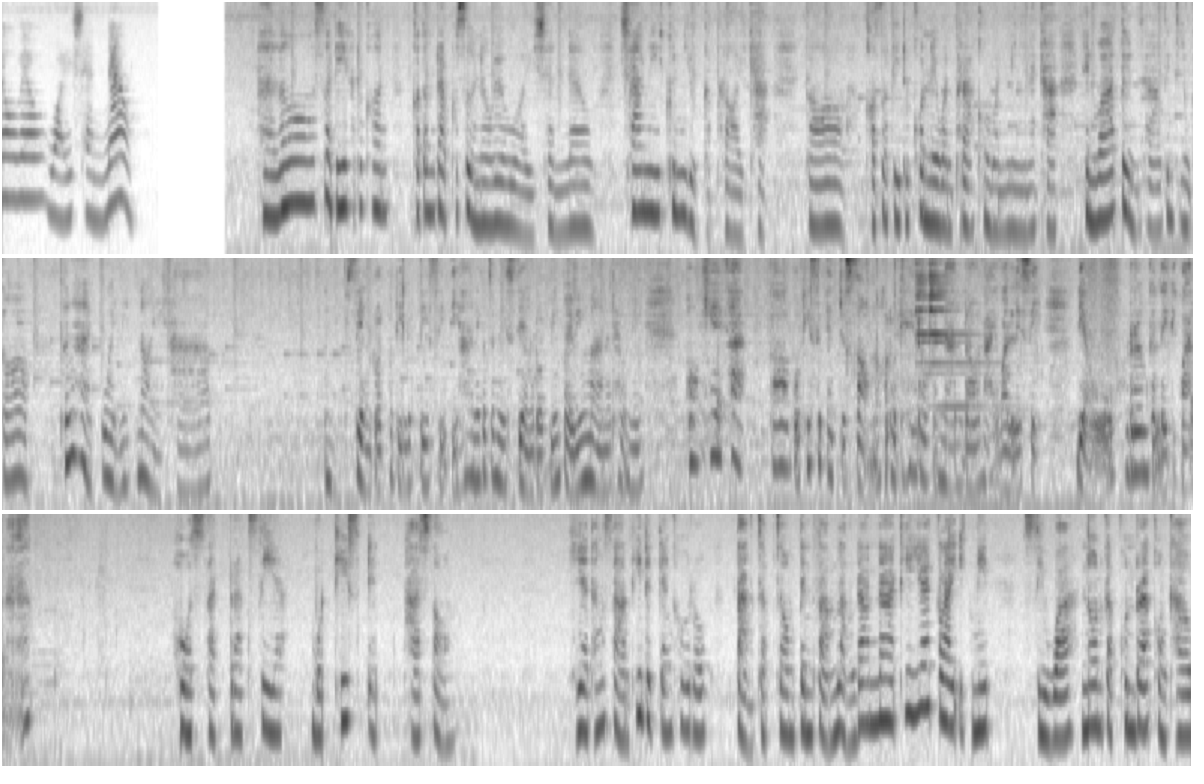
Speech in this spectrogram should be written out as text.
Novel Voice Channel ฮัลโหล สวัสดีค่ะทุกคน ขอต้อนรับเข้าสู่ Novel Voice Channel เช้านี้คุณอยู่กับพลอยค่ะ ก็ขอสวัสดีทุกคนในวันพระของวันนี้นะคะ เห็นว่าตื่นเช้าจริงๆก็เพิ่งหายป่วยนิดหน่อยครับเสียงรถพอดีเลยตีสี่ตีห้านี่ก็จะมีเสียงรถวิ่งไปวิ่งมานะแถวนี้ โอเคค่ะ ก็บทที่ 11.2นะขอโทษที่ให้รอกันนานรอหลายวันเลยสิ เดี๋ยวเริ่มกันเลยดีกว่านะ โหดสัตว์รักเซีย บทที่ 11 พาร์ทสองเฮียทั้งสามที่เด็กแก๊งเคารพ ต่างจับจองเต็นท์สามหลังด้านหน้าที่แยกไกลอีกนิด สิวะนอนกับคนรักของเขา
